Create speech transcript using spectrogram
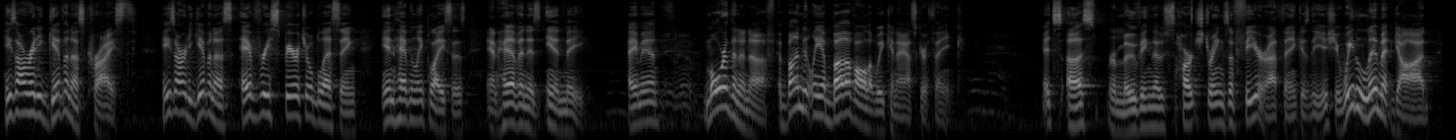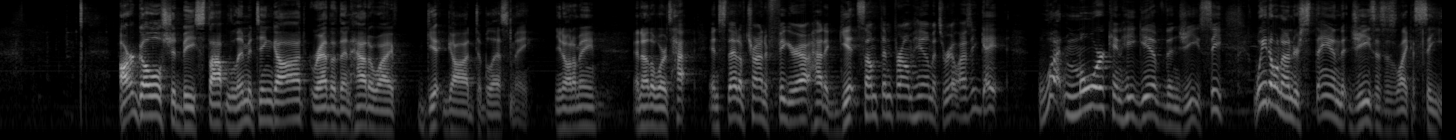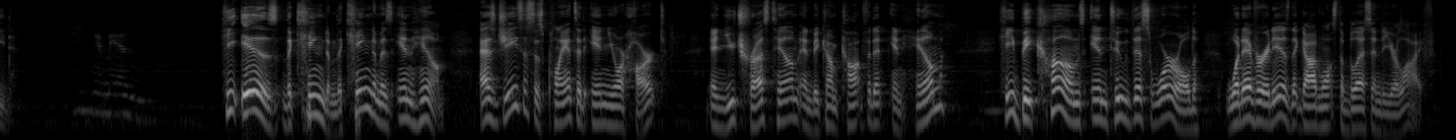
He's already given us Christ. He's already given us every spiritual blessing in heavenly places, and heaven is in me. Amen? Amen. More than enough, abundantly above all that we can ask or think. Amen. It's us removing those heartstrings of fear, I think, is the issue. We limit God. Our goal should be stop limiting God rather than how do I get God to bless me. You know what I mean? In other words, how, instead of trying to figure out how to get something from Him, it's realize He gave, what more can He give than Jesus? See, we don't understand that Jesus is like a seed. Amen. He is the kingdom, the kingdom is in Him. As Jesus is planted in your heart and you trust Him and become confident in Him, He becomes into this world whatever it is that God wants to bless into your life.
